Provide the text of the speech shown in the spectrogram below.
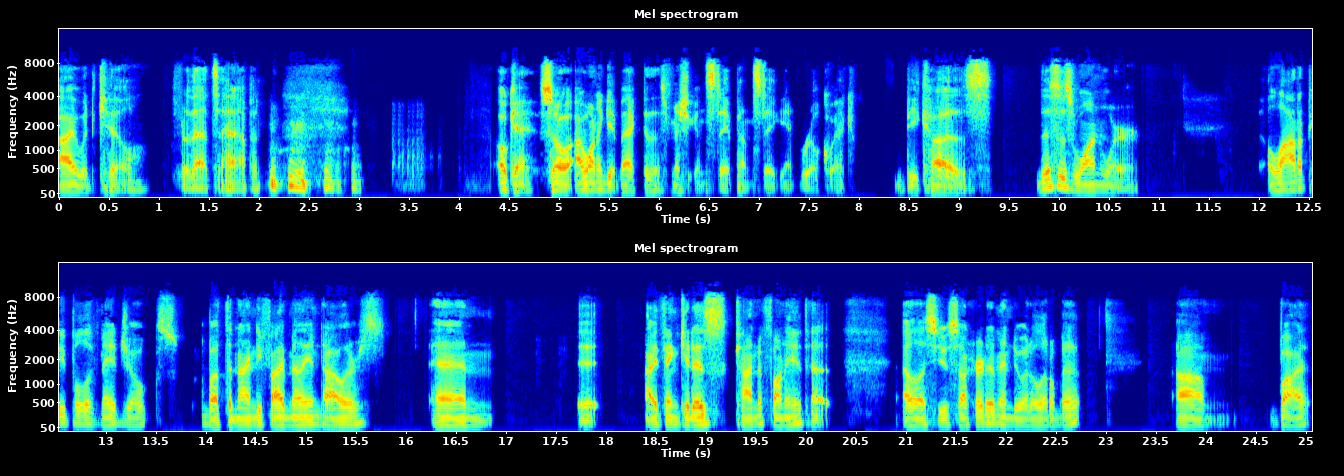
I would kill for that to happen. okay, so I want to get back to this Michigan State Penn State game real quick because this is one where a lot of people have made jokes about the $95 million and it, I think it is kind of funny that LSU suckered him into it a little bit. Um, but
